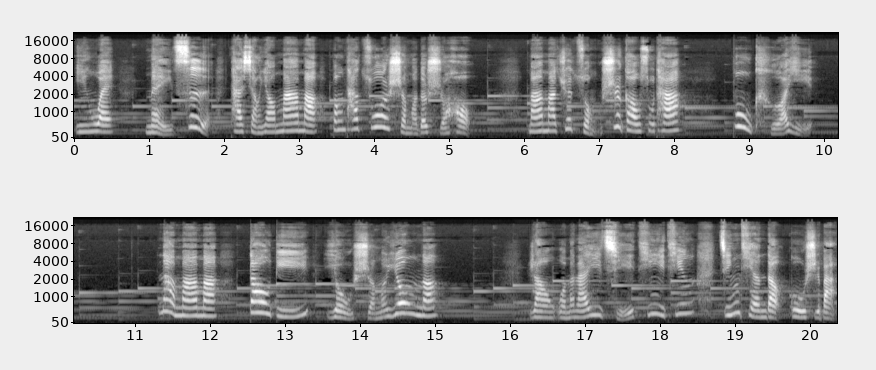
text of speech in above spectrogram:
因为每次他想要妈妈帮他做什么的时候，妈妈却总是告诉他不可以。那妈妈到底有什么用呢？让我们来一起听一听今天的故事吧。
